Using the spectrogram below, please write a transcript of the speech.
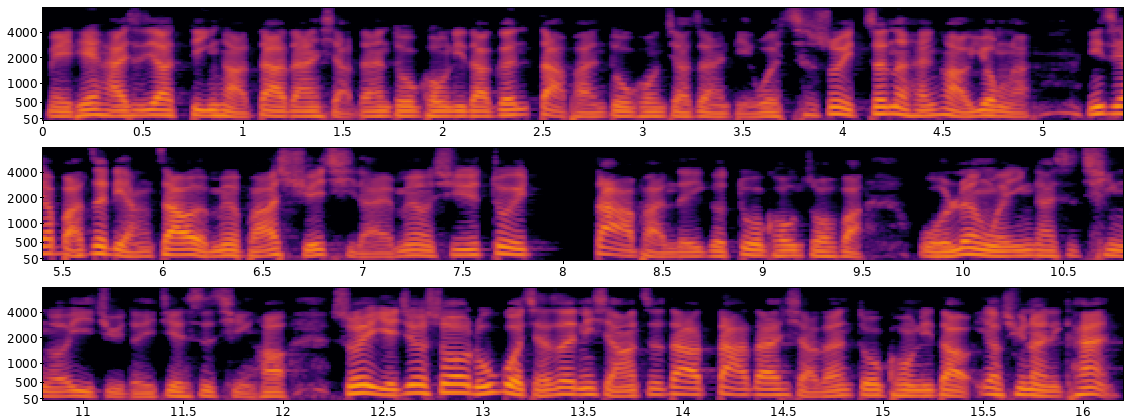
每天还是要盯好大单、小单、多空力道跟大盘多空交战的点位，所以真的很好用了。你只要把这两招有没有把它学起来，有没有？其实对大盘的一个多空做法，我认为应该是轻而易举的一件事情哈。所以也就是说，如果假设你想要知道大单、小单、多空力道要去哪里看，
